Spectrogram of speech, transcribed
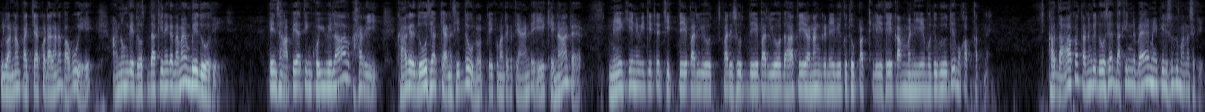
පුළුවන් නම් පච්චයක් වඩා ගන්න පපුවේ අනුන්ගේ දොස් දකින්න එක තමයි උඹේ දෝෂේ. ඒ නිසා අපේ අතින් කොයි වෙලාවක හරි කාගේ දෝෂයක් යන සිද්ධ වුණොත් ඒක මතක තියාගන්න ඒ කෙනාට මේ කියන විදිහට චිත්තේ පරියෝ පරිසුද්ධේ පරියෝධාතේ අනංගනේ විකුතුප්පක්ඛිලේසේ කම්මනීයේ මුදුබුතේ මොකක්වත් නැහැ. කදාකත් අනුගේ දෝෂයක් දකින්න බෑ මේ පිරිසුදු මනසකින්.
